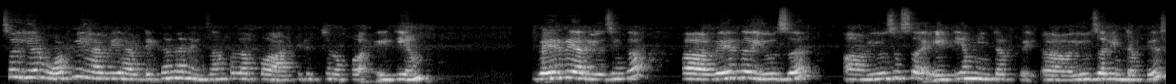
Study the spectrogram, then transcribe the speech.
So here what we have, we have taken an example of architecture of a ATM where we are using a uh, where the user uh, uses a ATM interface uh, user interface.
